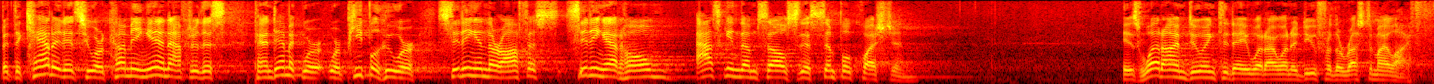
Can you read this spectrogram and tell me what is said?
But the candidates who are coming in after this pandemic were, were people who were sitting in their office, sitting at home, asking themselves this simple question Is what I'm doing today what I want to do for the rest of my life?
